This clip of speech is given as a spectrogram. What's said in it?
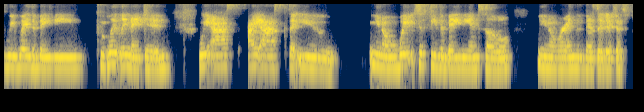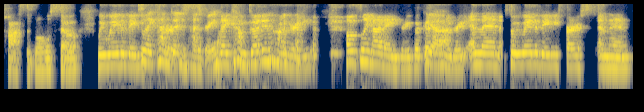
we weigh the baby completely naked. We ask, I ask that you, you know, wait to feed the baby until you know we're in the visit if it's possible. So we weigh the baby. So they come first. good and hungry. They come good and hungry. Hopefully not angry, but good yeah. and hungry. And then so we weigh the baby first, and then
